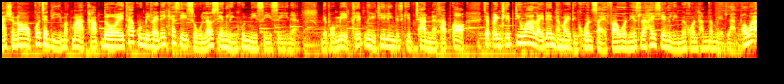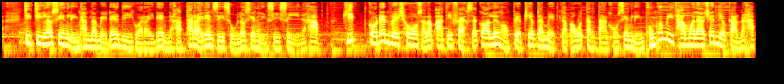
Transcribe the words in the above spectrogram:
National ก็จะดีมากๆครับ โดยถ้าคุณมี Raiden แค่ 40 แล้วเซียงหลิงคุณมี 44 เนี่ย เดี๋ยวผมมีอีกคลิปหนึ่งอยู่ที่ link description นะครับ ก็จะเป็นคลิปที่ว่า Raiden ทำไมถึงควรใส่ฟาวนิสและให้เซียงหลิงเป็นคนทำดาเมจหลัก เพราะว่าจริง ๆ แล้วเซียงหลิงทำดาเมจได้ดีกว่า Raiden นะครับ ถ้า Raiden 40 แล้วเซียงหลิง 44 นะครับ คลิป Golden Ratio สำหรับ Artifacts แล้วก็เรื่องของเปรียบเทียบดาเมจกับอาวุธต่างๆของเซียงหลิง ผมก็มีทำไว้แล้วเช่นเดียวกันนะครับ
